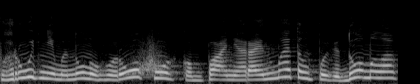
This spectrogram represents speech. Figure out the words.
в грудні минулого року, компанія Rheinmetall повідомила,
